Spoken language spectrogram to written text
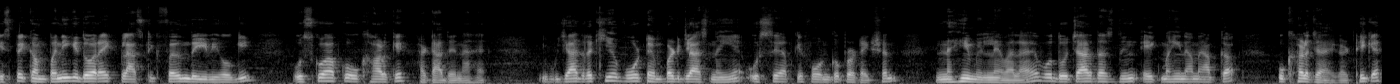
इस पे कंपनी के द्वारा एक प्लास्टिक फ़िल्म दी हुई होगी, उसको आपको उखाड़ के हटा देना है। याद रखिए, वो टेम्पर्ड ग्लास नहीं है, उससे आपके फ़ोन को प्रोटेक्शन नहीं मिलने वाला है। वो दो चार दस दिन, एक महीना में आपका उखड़ जाएगा, ठीक है?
